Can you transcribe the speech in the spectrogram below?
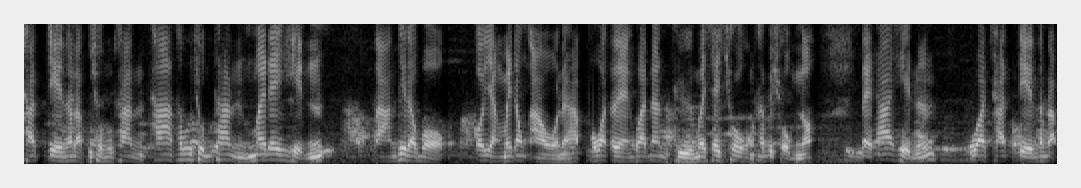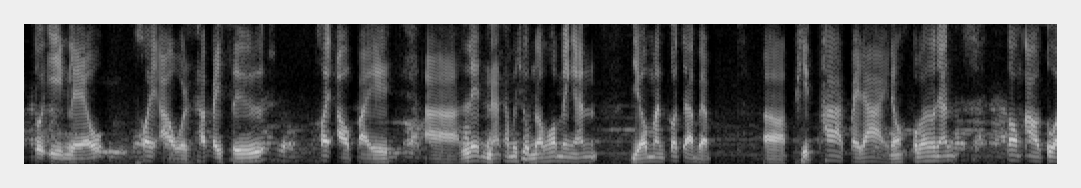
ชัดเจนสำหรับผู้ชมทุกท่าน ถ้าท่านผู้ชมท่านไม่ได้เห็นตามที่เราบอกก็ยังไม่ต้องเอานะครับ เพราะว่าแสดงว่านั่นคือไม่ใช่โชคของท่านผู้ชมเนาะแต่ถ้าเห็นว่าชัดเจนสำหรับตัวเองแล้ว ค่อยเอาถ้าไปซื้อ ค่อยเอาไปเล่นนะท่านผู้ชมเนาะเพราะไม่งั้น เดี๋ยวมันก็จะแบบ ผิดพลาดไปได้เนาะเพราะฉะนั้นต้องเอาตัว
